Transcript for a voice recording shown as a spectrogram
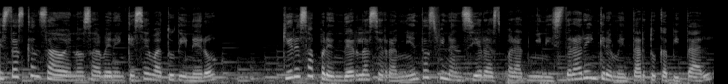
¿Estás cansado de no saber en qué se va tu dinero? ¿Quieres aprender las herramientas financieras para administrar e incrementar tu capital?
